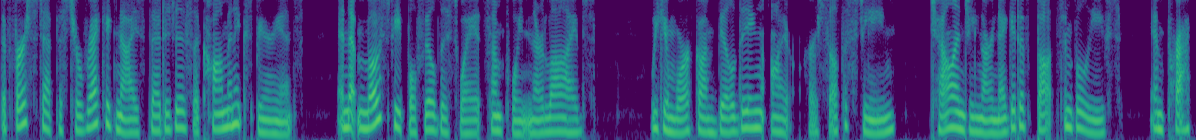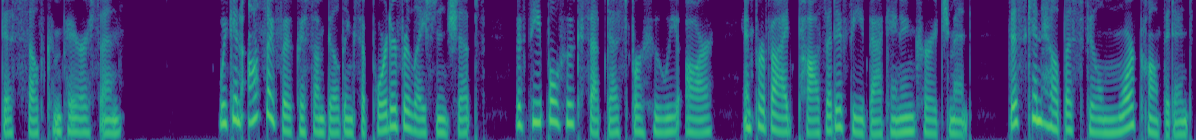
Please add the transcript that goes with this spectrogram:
The first step is to recognize that it is a common experience and that most people feel this way at some point in their lives. We can work on building our self esteem, challenging our negative thoughts and beliefs, and practice self comparison. We can also focus on building supportive relationships with people who accept us for who we are and provide positive feedback and encouragement. This can help us feel more confident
